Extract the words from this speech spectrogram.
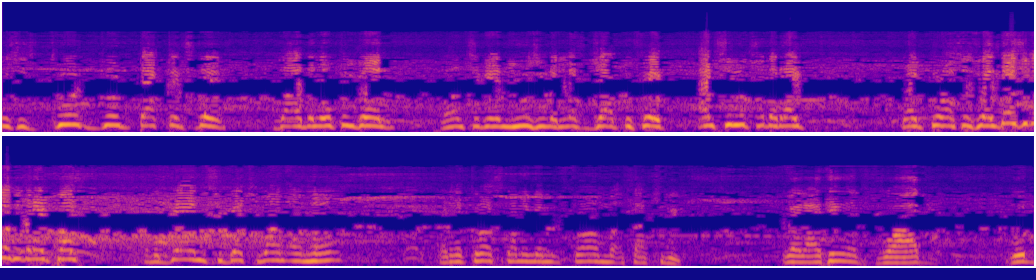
This is good, good tactics there by the local girl. Once again using the left jab to fake. And she looks for the right right cross as well. There she goes with the right pass. And again she gets one on her. But the cross coming in from Sakshi. Well, I think that Fuad, good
